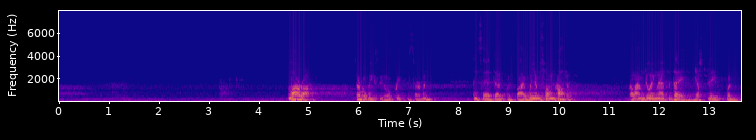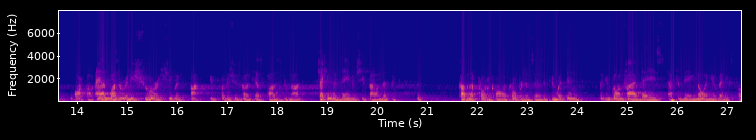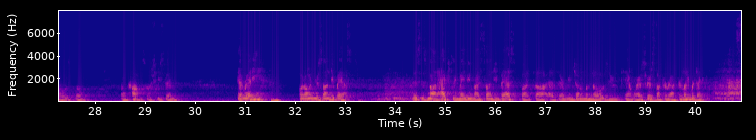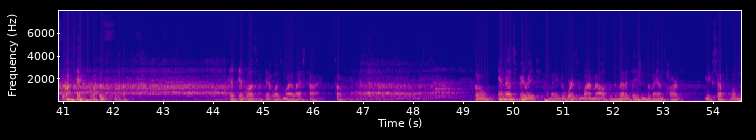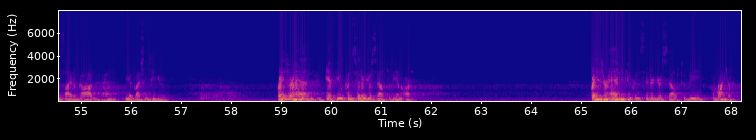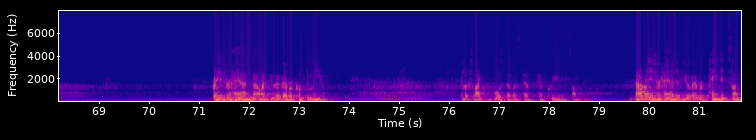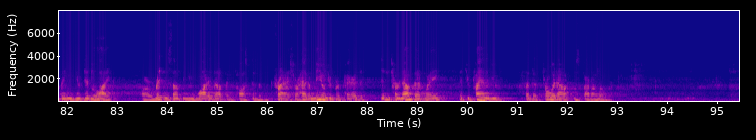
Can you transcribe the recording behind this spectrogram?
Laura, several weeks ago, preached a sermon and said that was by William Sloane Coffin. Well, I'm doing that today. Yesterday, when uh, Ann wasn't really sure she would not, whether she was going to test positive or not, checking with David, she found that the, the covenant protocol appropriate says if you're within, if you've gone five days after being knowing you've been exposed, well, don't come. So she said, get ready, put on your Sunday best this is not actually maybe my Sunday best, but uh, as every gentleman knows, you can't wear a seersucker after Labor Day. So it was, uh, it, it, was, it was my last time. So, so in that spirit, may the words of my mouth and the meditations of Ann's heart be acceptable in the sight of God and be a blessing to you. Raise your hand if you consider yourself to be an artist. Raise your hand if you consider yourself to be a writer. Raise your hand now if you have ever cooked a meal. It looks like most of us have, have created something. Now raise your hand if you have ever painted something you didn't like, or written something you wadded up and tossed in the trash, or had a meal you prepared that didn't turn out that way that you planned and you had to throw it out and start all over.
